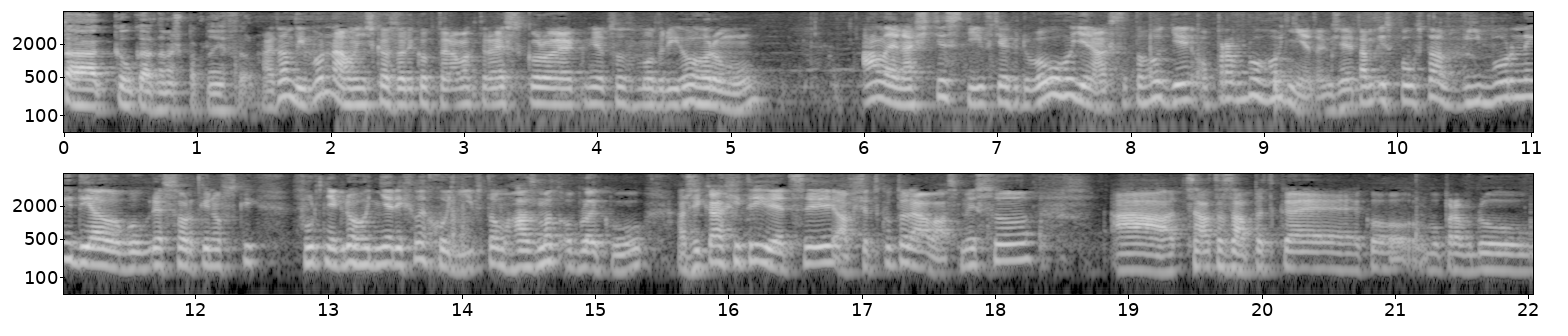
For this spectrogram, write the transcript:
tak koukáte na špatný film. A je tam výborná honička s helikopterama, která je skoro jak něco z modrého hromu. Ale naštěstí v těch dvou hodinách se toho děje opravdu hodně, takže je tam i spousta výborných dialogů, kde Sorkinovsky furt někdo hodně rychle chodí v tom hazmat obleku a říká chytré věci a všechno to dává smysl. A celá ta zápetka je jako opravdu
